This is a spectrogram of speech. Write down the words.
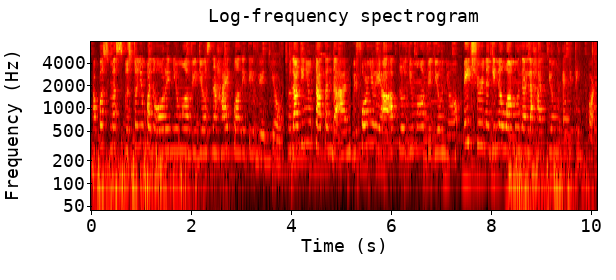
Tapos mas gusto nyo panoorin yung mga videos na high quality video. So lagi nyo tatandaan, before nyo i-upload yung mga video nyo, make sure na ginawa mo na lahat yung editing part.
